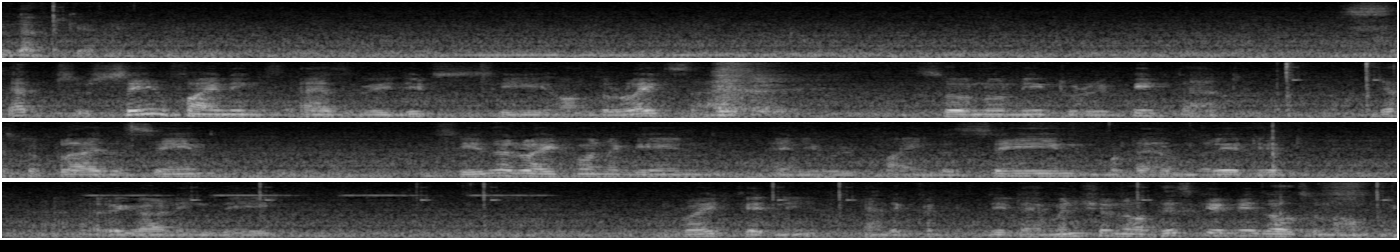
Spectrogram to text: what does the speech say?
In left kidney same findings as we did see on the right side. So no need to repeat that. Just apply the same. See the right one again and you will find the same what I have narrated uh, regarding the right kidney and the, the dimension of this kidney is also normal.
